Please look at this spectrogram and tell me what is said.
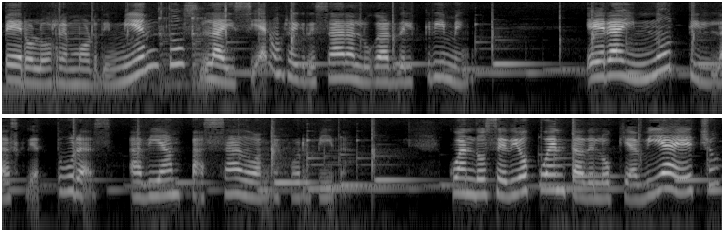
Pero los remordimientos la hicieron regresar al lugar del crimen. Era inútil, las criaturas habían pasado a mejor vida. Cuando se dio cuenta de lo que había hecho,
